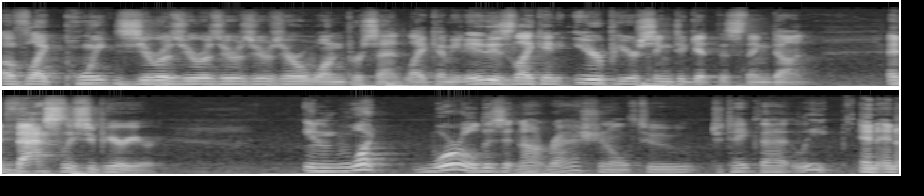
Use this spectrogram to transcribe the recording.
of like 0.00001%. Like I mean, it is like an ear piercing to get this thing done. And vastly superior. In what world is it not rational to to take that leap? And and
